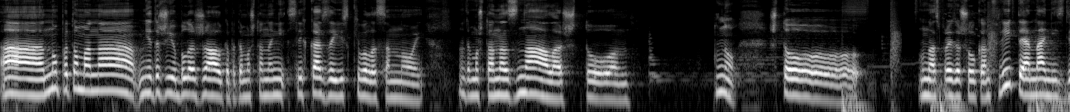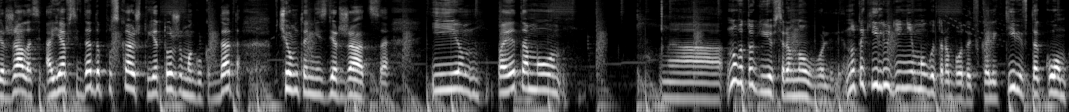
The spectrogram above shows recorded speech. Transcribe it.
А, но потом она, мне даже ее было жалко, потому что она не, слегка заискивала со мной потому что она знала, что, ну, что у нас произошел конфликт, и она не сдержалась. А я всегда допускаю, что я тоже могу когда-то в чем-то не сдержаться. И поэтому ну, в итоге ее все равно уволили. Но такие люди не могут работать в коллективе в таком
